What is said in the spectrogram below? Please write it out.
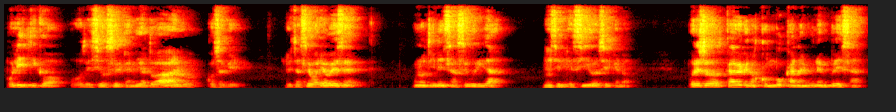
político o deseo ser candidato a algo, cosa que rechacé varias veces, uno tiene esa seguridad, decir que sí o decir que no. Por eso cada vez que nos convocan a alguna empresa,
